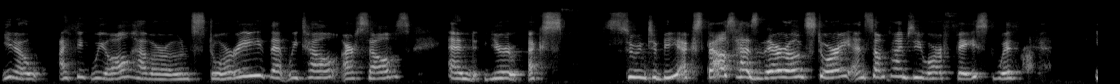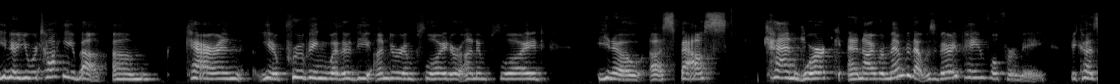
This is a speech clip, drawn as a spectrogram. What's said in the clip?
you know, I think we all have our own story that we tell ourselves. And your ex soon to be ex spouse has their own story. And sometimes you are faced with, you know, you were talking about um, Karen, you know, proving whether the underemployed or unemployed, you know, uh, spouse can work. And I remember that was very painful for me because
